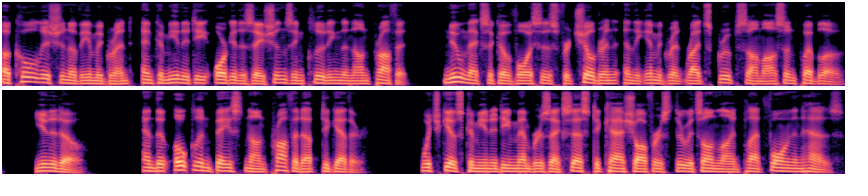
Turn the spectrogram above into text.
a coalition of immigrant and community organizations including the nonprofit New Mexico Voices for Children and the immigrant rights group Somos un Pueblo, UNIDO, and the Oakland-based nonprofit UpTogether, which gives community members access to cash offers through its online platform and has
